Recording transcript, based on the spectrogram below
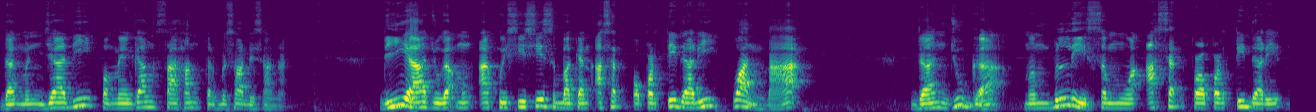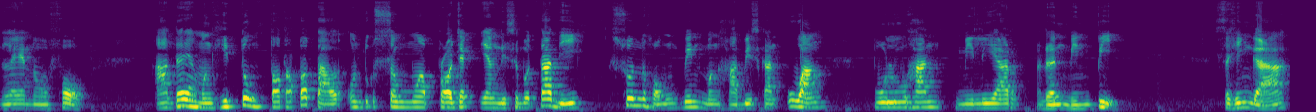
dan menjadi pemegang saham terbesar di sana. Dia juga mengakuisisi sebagian aset properti dari Wanda dan juga membeli semua aset properti dari Lenovo. Ada yang menghitung total-total untuk semua proyek yang disebut tadi, Sun Hongpin menghabiskan uang puluhan miliar renminbi sehingga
